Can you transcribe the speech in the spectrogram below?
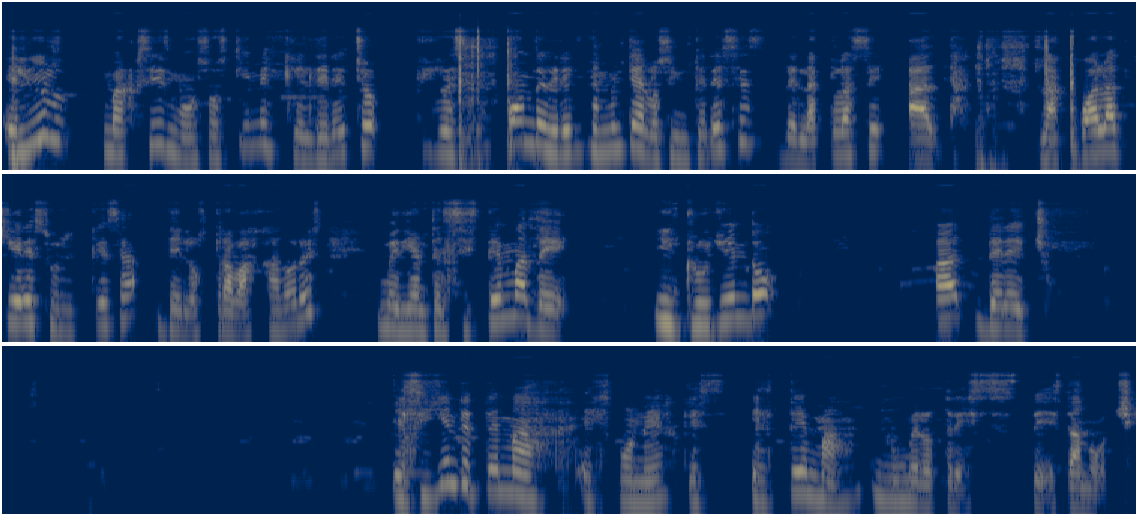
El marxismo sostiene que el derecho responde directamente a los intereses de la clase alta, la cual adquiere su riqueza de los trabajadores mediante el sistema de incluyendo al derecho. El siguiente tema a exponer, que es el tema número 3 de esta noche.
